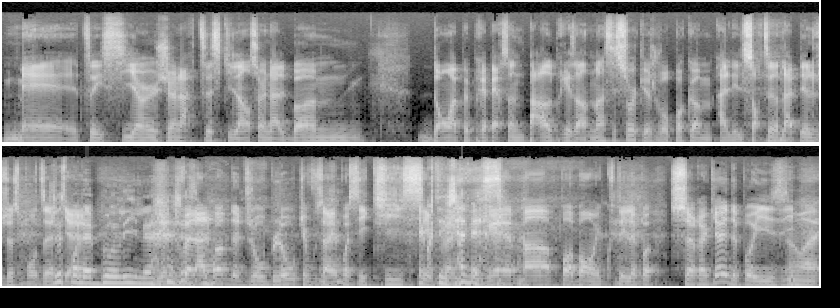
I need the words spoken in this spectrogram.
Mais tu sais, s'il y a un jeune artiste qui lance un album dont à peu près personne parle présentement, c'est sûr que je vais pas comme aller le sortir de la pile juste pour dire juste que pour le bully, là. le nouvel album de Joe Blow que vous savez pas c'est qui, c'est vraiment pas bon, écoutez-le pas. Ce recueil de poésie, Ouais.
